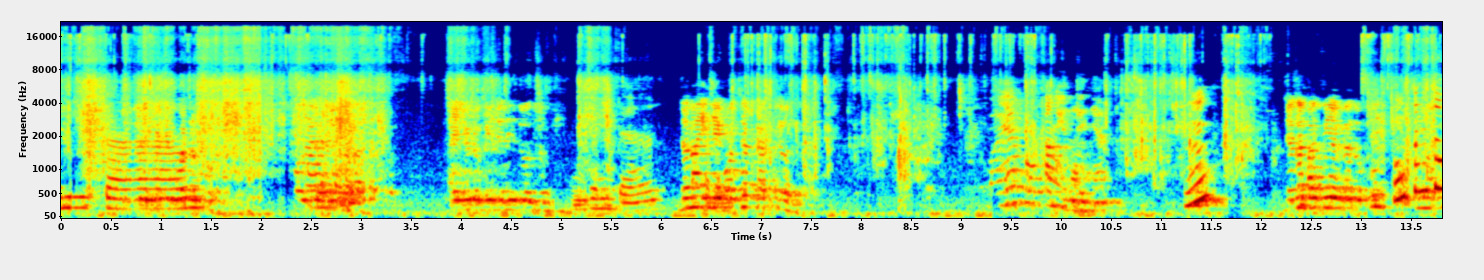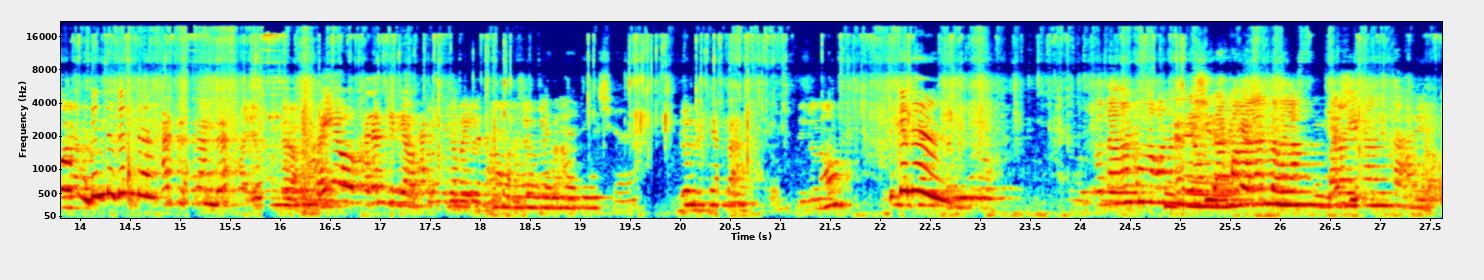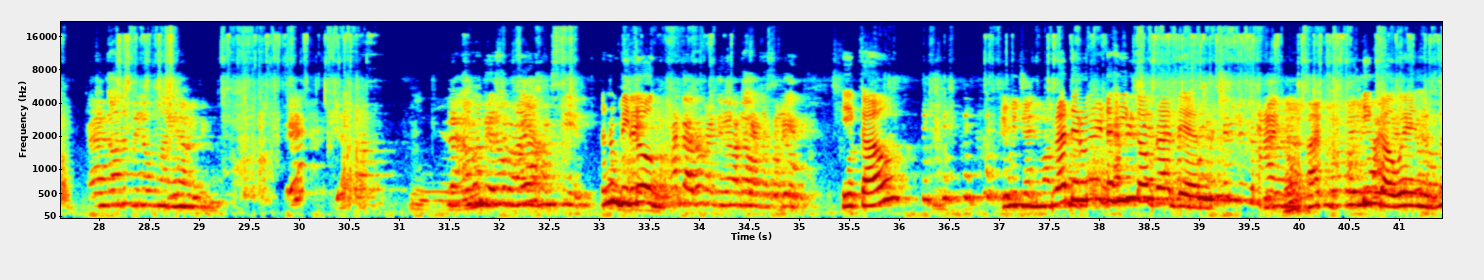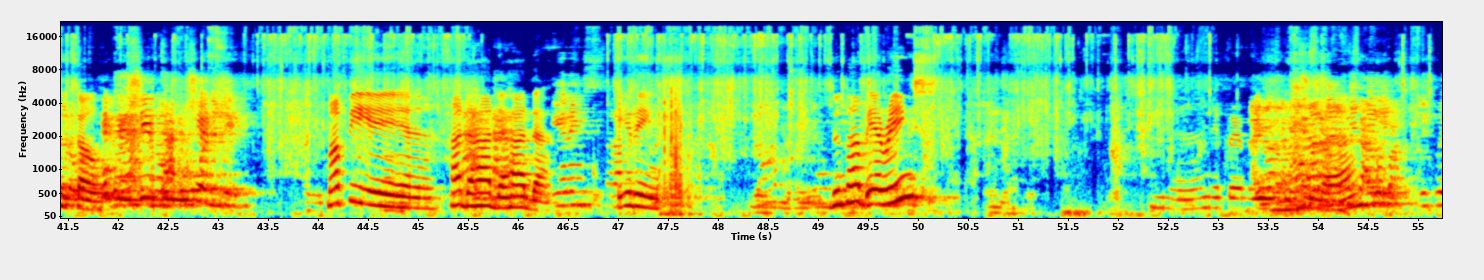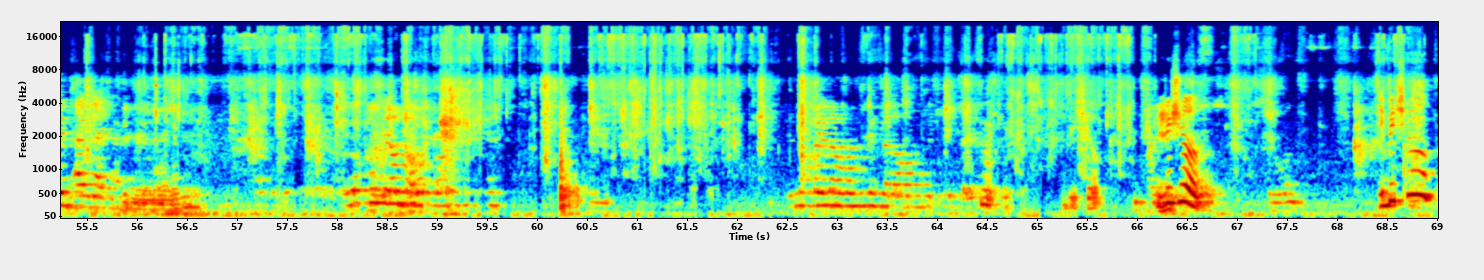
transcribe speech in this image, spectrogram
Welcome. Ang ganda. Doon ay check what's your caption? Kaya putang hindi niya. Hmm? Diyan sa pagbiyag na doon. Putang to. Ang Ganda-ganda. At alam ba? Bayaw, alam din yaw. Hati ka ba ito? Ang ganda din siya. Doon ba siya ba? Dito na? Ika na. Putangan mo ako na sa'yo. Ang pangalan mo na. Balik ang tayo. Kaya ikaw na bilog na yan bilog niya? Ano bilog? Ikaw? Brother, where the hikaw, brother? Hikaw, when? Hikaw. Mapi, eh, hada, hada, hada. Earrings. Don't have earrings? Ayan, may purple sila. Liquid eyeliner. Bishop. Bishop. Eh, Bishop.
